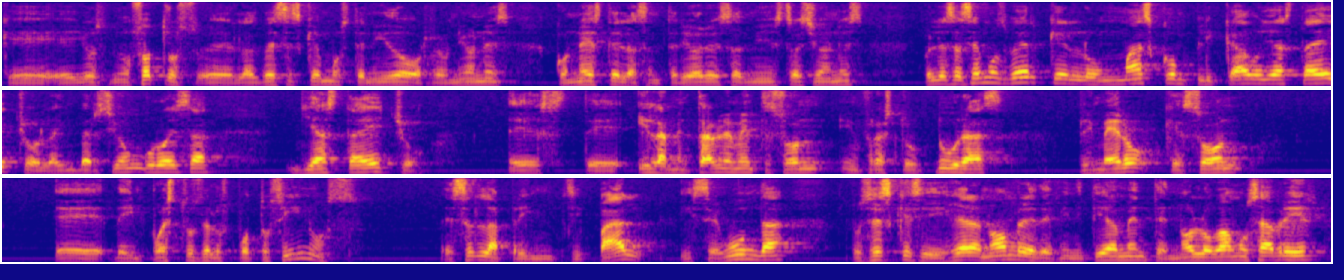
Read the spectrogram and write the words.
que ellos, nosotros, eh, las veces que hemos tenido reuniones con esta y las anteriores administraciones, pues les hacemos ver que lo más complicado ya está hecho, la inversión gruesa ya está hecho. Este, y lamentablemente son infraestructuras, primero, que son eh, de impuestos de los potosinos. Esa es la principal. Y segunda, pues es que si dijeran, hombre, definitivamente no lo vamos a abrir,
